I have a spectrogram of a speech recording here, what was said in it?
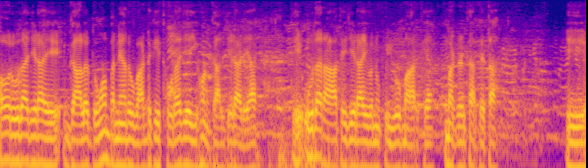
ਔਰ ਉਹਦਾ ਜਿਹੜਾ ਇਹ ਗਲ ਦੋਵਾਂ ਬੰਨਿਆਂ ਤੋਂ ਵੱਢ ਕੇ ਥੋੜਾ ਜਿਹਾ ਹੀ ਹੁਣ ਗਲ ਜਿਹੜਾ ਰਿਹਾ ਤੇ ਉਹਦਾ ਰਾਤ ਇਹ ਜਿਹੜਾ ਹੈ ਉਹਨੂੰ ਕੋਈ ਉਹ ਮਾਰ ਗਿਆ, ਮਰਡਰ ਕਰ ਦਿੱਤਾ। ਤੇ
